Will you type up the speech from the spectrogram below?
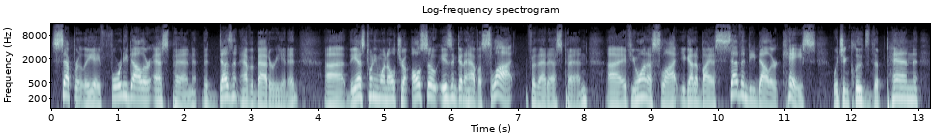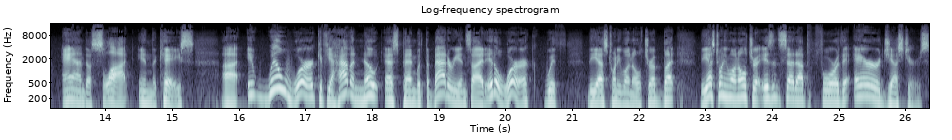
separately a $40 S Pen that doesn't have a battery in it. Uh, the S21 Ultra also isn't going to have a slot for that S Pen. Uh, if you want a slot, you got to buy a $70 case, which includes the pen and a slot in the case. Uh, it will work if you have a Note S Pen with the battery inside. It'll work with the S21 Ultra, but the S21 Ultra isn't set up for the air gestures.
